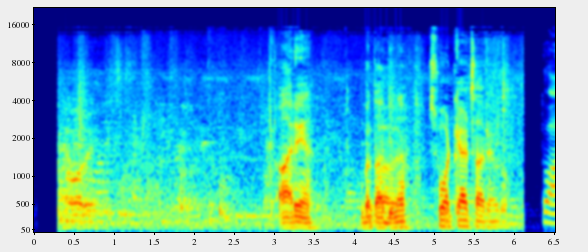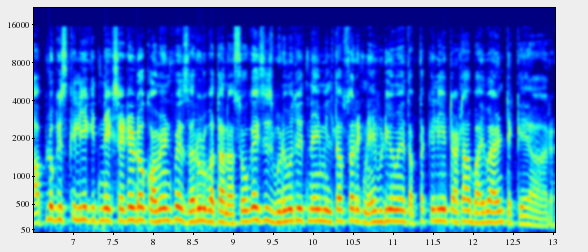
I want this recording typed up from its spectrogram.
आ रहे हैं। बता देना। स्वॉट कैट्स आ रहे हैं ब्रो तो आप लोग इसके लिए कितने एक्साइटेड हो? कमेंट में ज़रूर बताना। सो गए इस वीडियो में तो इतना ही। मिलता है सर एक नए वीडियो में। तब तक के लिए tata bye bye and take care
